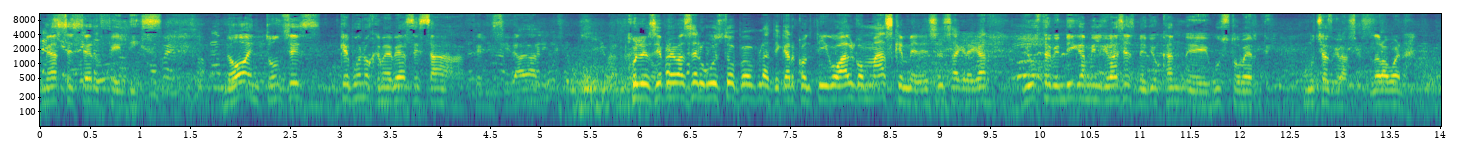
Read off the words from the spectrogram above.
me hace ser feliz. ¿No? Entonces, qué bueno que me veas esa felicidad. Julio, siempre va a ser un gusto poder platicar contigo. ¿Algo más que me desees agregar? Dios te bendiga, mil gracias, me dio eh, gusto verte. Muchas gracias. Enhorabuena.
